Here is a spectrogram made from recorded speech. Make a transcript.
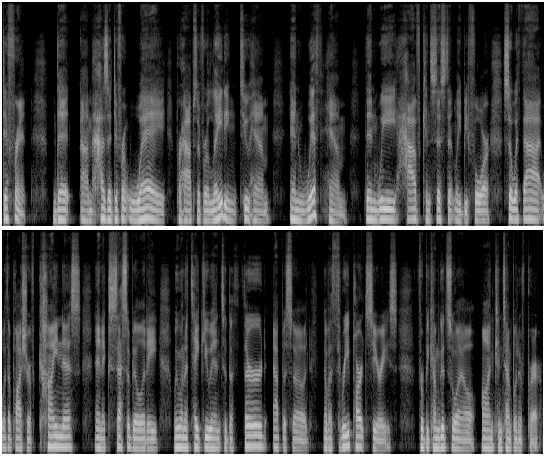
different, that um, has a different way, perhaps, of relating to Him and with Him than we have consistently before. So, with that, with a posture of kindness and accessibility, we want to take you into the third episode of a three part series for Become Good Soil on contemplative prayer.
